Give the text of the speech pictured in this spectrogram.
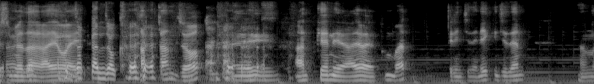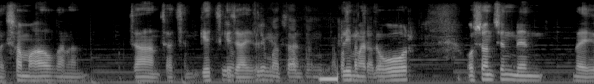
өзүмө дагы аябай жаккан жок. Жаккан жок. Анткени аябай кымбат. Биринчиден экинчиден андай шамал анан жаан чачын кечке жайып климаты абдан климаты оор. Ошон үчүн мен мындай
